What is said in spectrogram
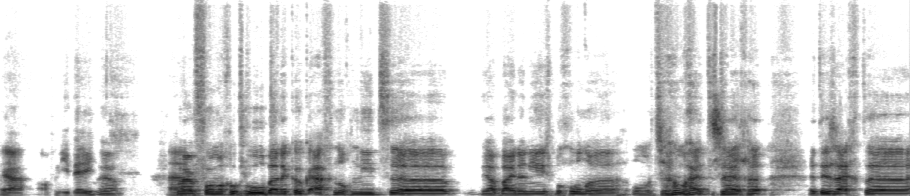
ja, of een idee. Ja. Maar voor mijn gevoel ben ik ook echt nog niet ja, bijna niet eens begonnen, om het zo maar te zeggen. Het is echt, uh,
